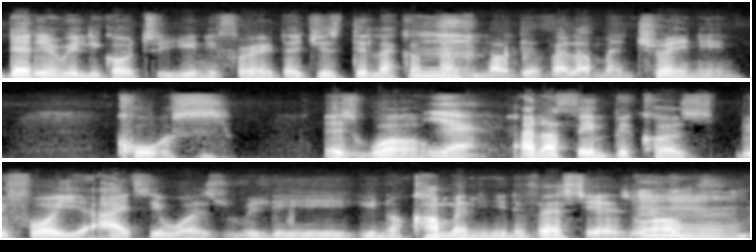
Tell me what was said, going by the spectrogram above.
they didn't really go to uni for it. They just did like a Mm. personal development training course as well. yeah And I think because before, yeah, IT was really, you know, common in university as well. Mhm.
